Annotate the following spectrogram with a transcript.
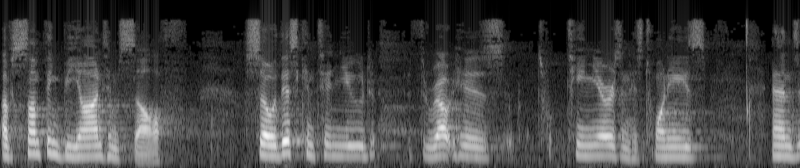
of something beyond himself. So this continued throughout his teen years and his 20s. And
